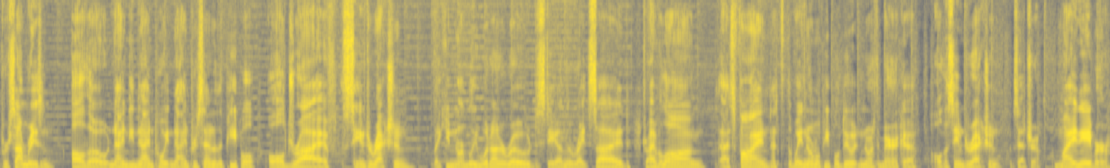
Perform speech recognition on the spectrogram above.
for some reason, although 99.9% of the people all drive the same direction, like you normally would on a road, stay on the right side, drive along. That's fine. That's the way normal people do it in North America, all the same direction, etc. My neighbor,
